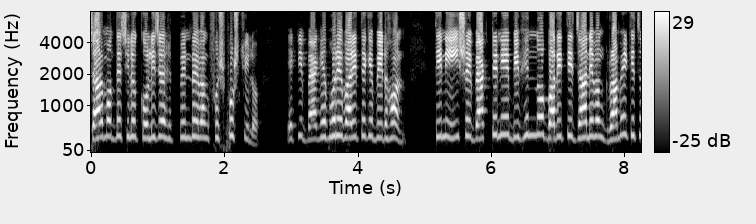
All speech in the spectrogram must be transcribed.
যার মধ্যে ছিল কলিজা, হৃৎপিণ্ড এবং ফুসফুস ছিল। একটি ব্যাগে ভরে বাড়ি থেকে বের হন। তিনি সেই ব্যাগটি নিয়ে বিভিন্ন বাড়িতে যান এবং গ্রামের কিছু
